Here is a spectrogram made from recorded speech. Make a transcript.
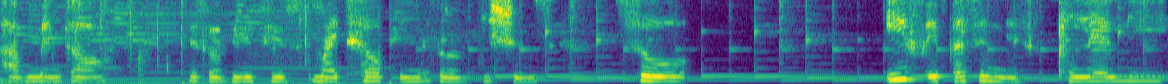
have mental disabilities might help in these sort of issues. So, if a person is clearly,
